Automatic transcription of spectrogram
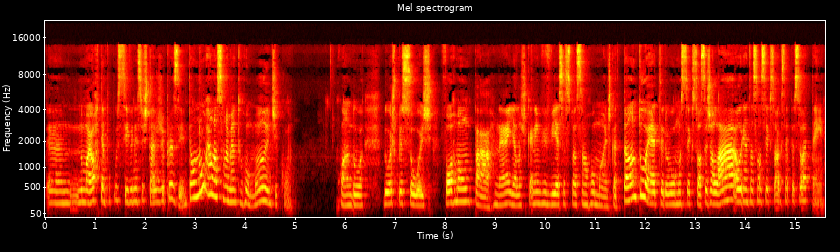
é, no maior tempo possível nesse estágio de prazer. Então, num relacionamento romântico, quando duas pessoas formam um par, né? E elas querem viver essa situação romântica, tanto hétero homossexual, seja lá a orientação sexual que essa pessoa tem.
